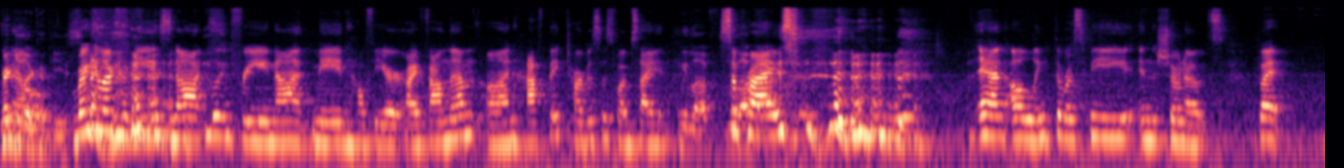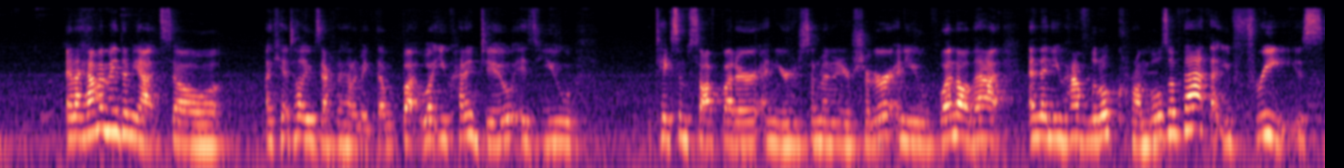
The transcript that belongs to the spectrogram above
Regular cookies. Regular cookies, not gluten free, not made healthier. I found them on Half Baked Harvest's website. we love we love Surprise. and I'll link the recipe in the show notes. But and I haven't made them yet, so I can't tell you exactly how to make them. But what you kind of do is you take some soft butter and your cinnamon and your sugar and you blend all that and then you have little crumbles of that that you freeze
